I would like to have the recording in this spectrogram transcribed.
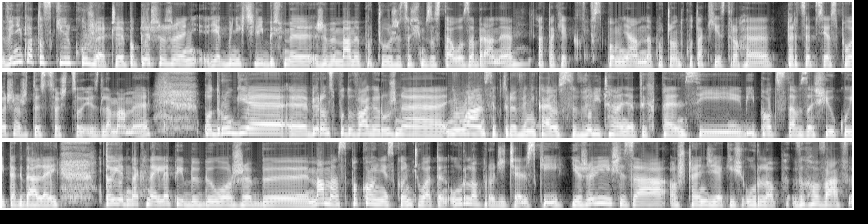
Wynika to z kilku rzeczy. Po pierwsze, że jakby nie chcielibyśmy, żeby mamy poczuły, że coś im zostało zabrane, a tak jak wspomniałam na początku, taki jest trochę percepcja społeczna, że to jest coś, co jest dla mamy. Po drugie, e, biorąc pod uwagę różne niuanse, które wynikają z wyliczania tych pensji i podstaw zasiłku i tak dalej, to jednak najlepiej by było, żeby mama spokojnie skończyła skończyła ten urlop rodzicielski, jeżeli jej się zaoszczędzi jakiś urlop wychowaw, y,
